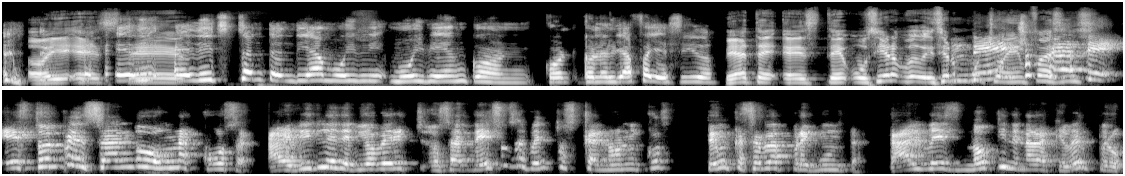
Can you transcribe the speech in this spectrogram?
Oye, este... Edith se entendía muy, muy bien con, con, con, el ya fallecido. Fíjate, este, hicieron, hicieron mucho énfasis. Espérate, estoy pensando una cosa. A Edith le debió haber hecho, o sea, de esos eventos canónicos, tengo que hacer la pregunta. Tal vez no tiene nada que ver, pero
